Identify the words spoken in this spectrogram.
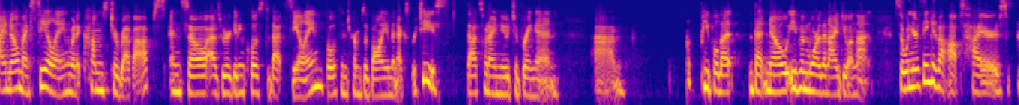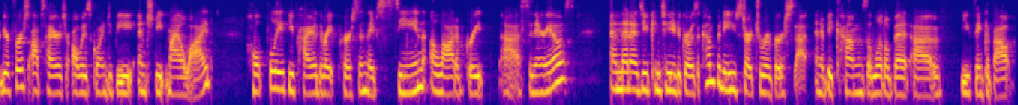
I know my ceiling when it comes to RevOps. And so as we were getting close to that ceiling, both in terms of volume and expertise, that's when I knew to bring in um, people that that know even more than I do on that. So when you're thinking about ops hires, your first ops hires are always going to be inch deep, mile wide. Hopefully, if you've hired the right person, they've seen a lot of great uh, scenarios. And then as you continue to grow as a company, you start to reverse that, and it becomes a little bit of you think about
